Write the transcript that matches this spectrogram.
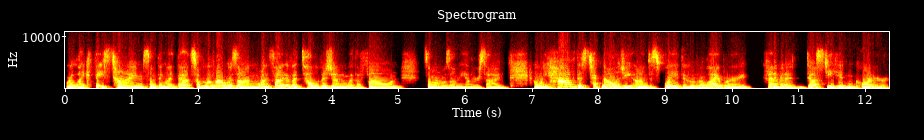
or like FaceTime, something like that. So Hoover was on one side of a television with a phone, someone was on the other side. And we have this technology on display at the Hoover Library, kind of in a dusty hidden corner.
